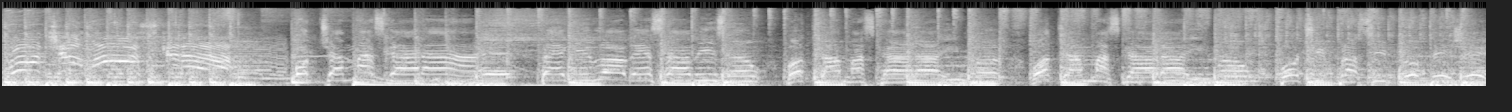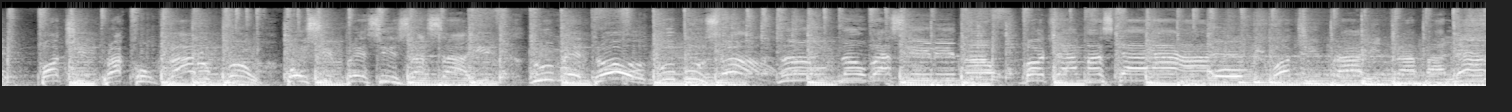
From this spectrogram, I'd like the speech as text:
Bote a máscara! Bote a máscara! Bote a máscara, irmão. Bote a máscara, irmão. Bote pra se proteger. Bote pra comprar o pão. Pois se precisar sair do metrô, do busão. Não, não vacile, não. Bote a máscara. Bote pra ir trabalhar.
